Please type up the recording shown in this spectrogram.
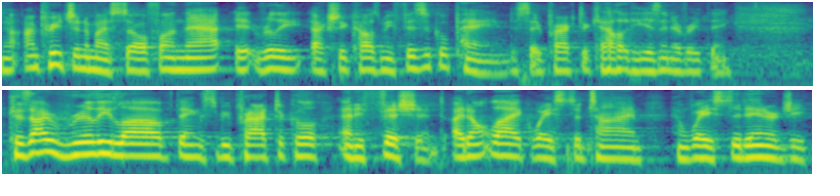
Now, I'm preaching to myself on that. It really actually caused me physical pain to say practicality isn't everything because I really love things to be practical and efficient. I don't like wasted time and wasted energy.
